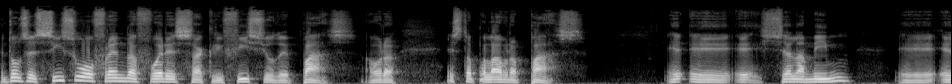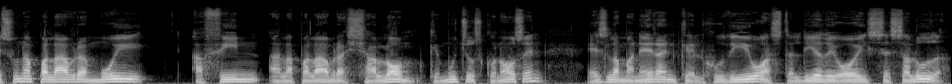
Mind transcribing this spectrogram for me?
Entonces, si su ofrenda fuere sacrificio de paz, ahora, esta palabra paz, eh, eh, eh shelamim es una palabra muy afín a la palabra shalom, que muchos conocen, es la manera en que el judío hasta el día de hoy se saluda.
